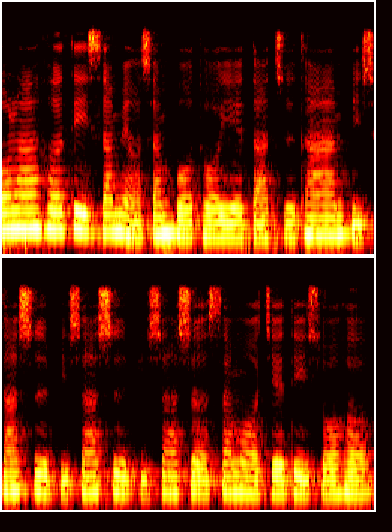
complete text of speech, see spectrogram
欧拉诃帝三藐三婆陀耶达直他安比沙士比沙士比沙舍三摩揭谛娑诃。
